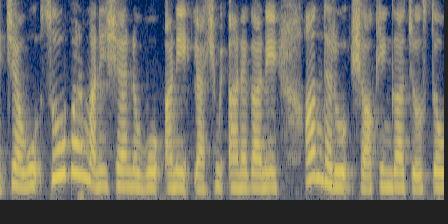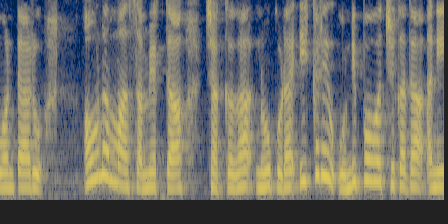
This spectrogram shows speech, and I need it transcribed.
ఇచ్చావు సూపర్ మనీషా నువ్వు అని లక్ష్మి అనగానే అందరూ షాకింగ్గా చూస్తూ ఉంటారు. అవునమ్మా సంయుక్త చక్కగా నువ్వు కూడా ఇక్కడే ఉండిపోవచ్చు కదా అని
